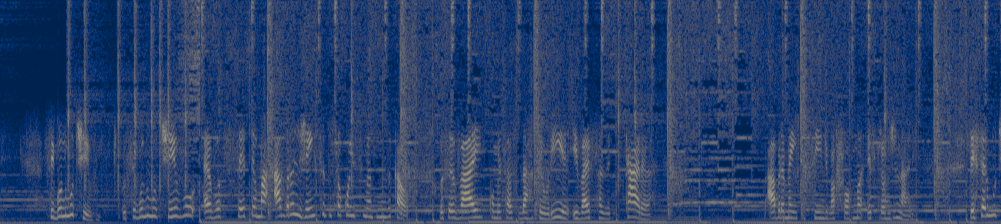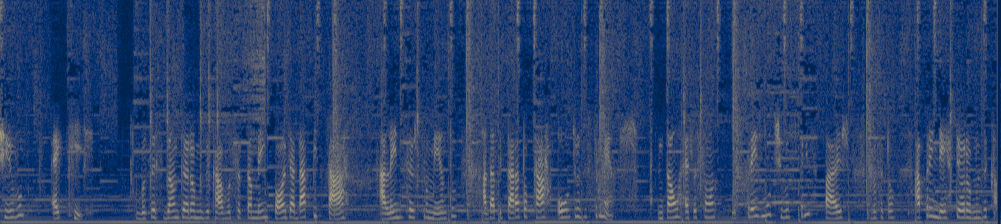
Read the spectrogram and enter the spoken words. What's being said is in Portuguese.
Segundo motivo. O segundo motivo é você ter uma abrangência do seu conhecimento musical. Você vai começar a estudar teoria e vai fazer, cara, abra a mente sim de uma forma extraordinária. Terceiro motivo é que você estudando teoria musical, você também pode adaptar, além do seu instrumento, adaptar a tocar outros instrumentos. Então, esses são os três motivos principais de você aprender teoria musical.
